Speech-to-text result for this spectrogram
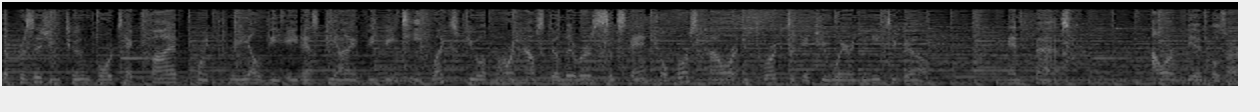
The precision-tuned Vortec 5.3 LV8 SPI VVT Flex Fuel Powerhouse delivers substantial horsepower and torque to get you where you need to go. And fast. Our vehicles are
